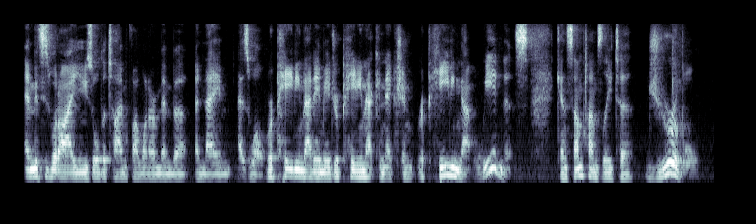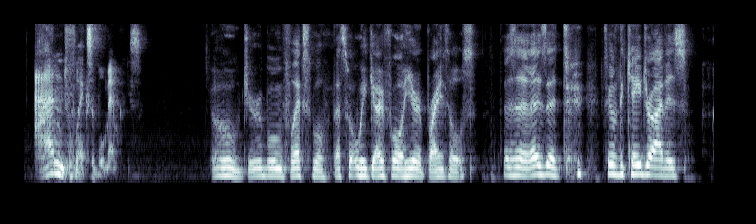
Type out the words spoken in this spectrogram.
And this is what I use all the time if I want to remember a name as well. Repeating that image, repeating that connection, repeating that weirdness can sometimes lead to durable and flexible memories. Oh, durable and flexible. That's what we go for here at Brain Tools. Those are, those are t- two of the key drivers.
